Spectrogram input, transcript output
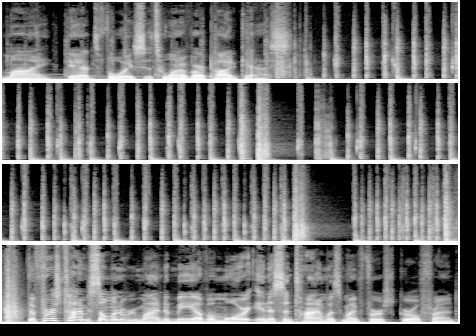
My Dad's Voice. It's one of our podcasts. The first time someone reminded me of a more innocent time was my first girlfriend,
